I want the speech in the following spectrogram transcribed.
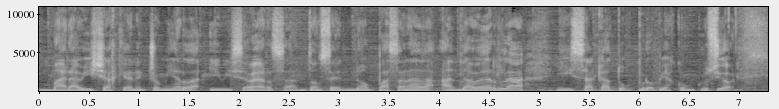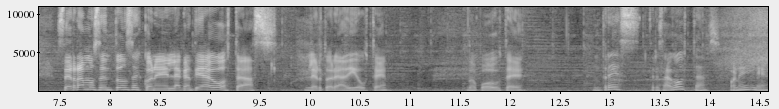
maravillas que han hecho mierda y viceversa. Entonces no pasa nada, anda a verla y saca tus propias conclusiones. Cerramos entonces con el- la cantidad de agostas. Lertora, diga usted. ¿No puedo usted? ¿Un 3? ¿Tres agostas? Ponele.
